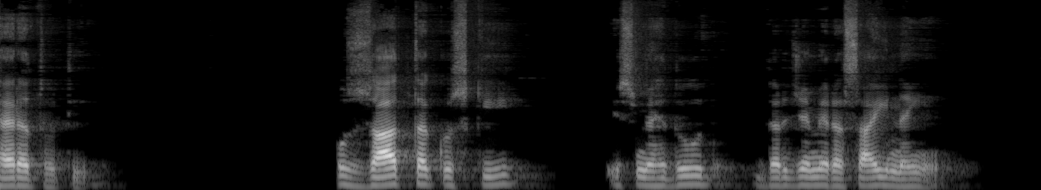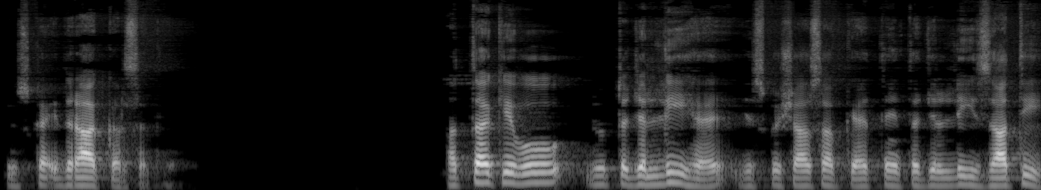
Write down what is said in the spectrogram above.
حیرت ہوتی۔ اس ذات تک اس کی اس محدود درجے میں رسائی نہیں ہے کہ اس کا ادراک کر سکے۔ حتیٰ کہ وہ جو تجلی ہے، جس کو شاہ صاحب کہتے ہیں تجلی ذاتی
